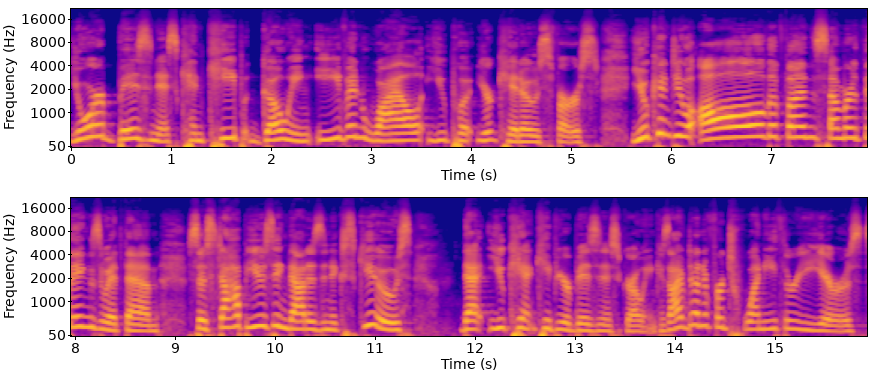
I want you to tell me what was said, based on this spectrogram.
your business can keep going even while you put your kiddos first. You can do all the fun summer things with them. So stop using that as an excuse that you can't keep your business growing because I've done it for 23 years.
